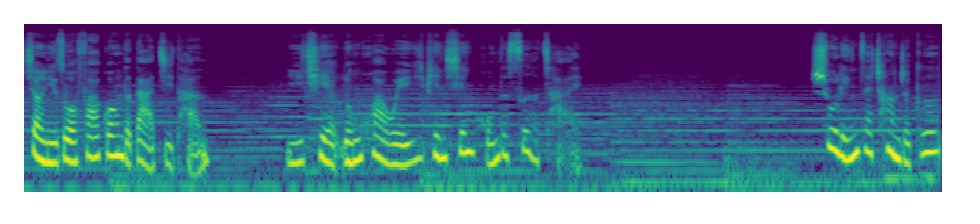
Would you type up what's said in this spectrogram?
像一座发光的大祭坛，一切融化为一片鲜红的色彩。树林在唱着歌，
